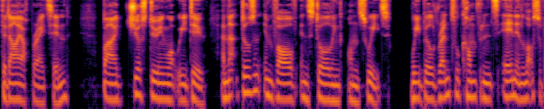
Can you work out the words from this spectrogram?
that I operate in by just doing what we do. And that doesn't involve installing en suites. We build rental confidence in in lots of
